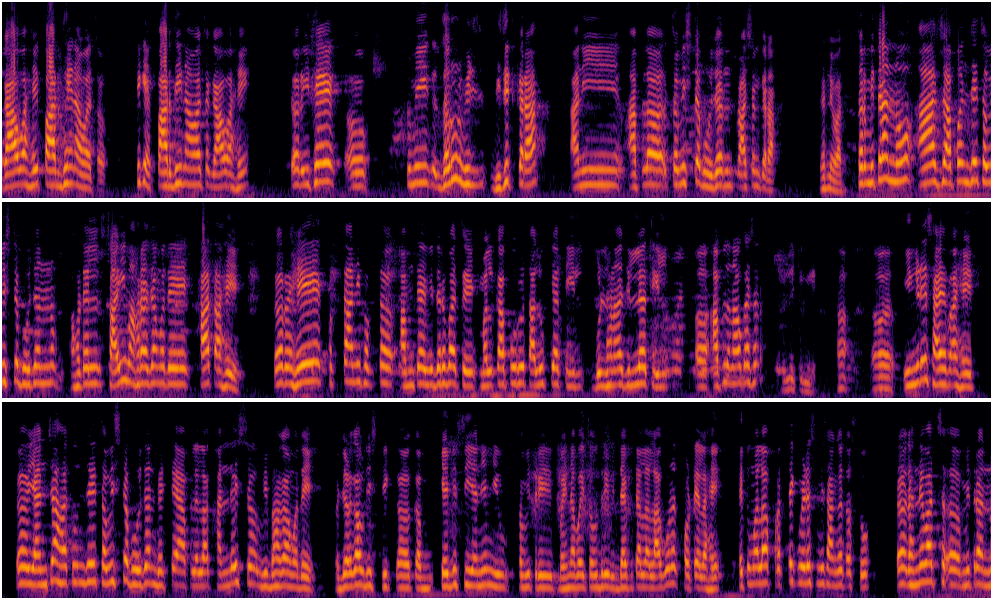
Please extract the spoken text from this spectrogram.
गाव आहे पारधी नावाचं. ठीक आहे पारधी नावाचं गाव आहे. तर इथे तुम्ही जरूर व्हिजिट करा आणि आपलं चविष्ट भोजन प्राशन करा. धन्यवाद. तर मित्रांनो आज आपण जे चविष्ट भोजन हॉटेल साई महाराजामध्ये खात आहे तर हे फक्त आणि फक्त आमच्या विदर्भाचे मलकापूर तालुक्यातील बुलढाणा जिल्ह्यातील आपलं नाव काय सर? इंगडे साहेब आहेत. यांच्या हातून जे चविष्ट भोजन भेटते आपल्याला खानदेश विभागामध्ये Jalgaon district KBC N M U कवित्री Bahinabai Chaudhari विद्यापीठाला लागूनच हॉटेल आहे हे तुम्हाला प्रत्येक वेळेस मी सांगत असतो. तर धन्यवाद मित्रांनो.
